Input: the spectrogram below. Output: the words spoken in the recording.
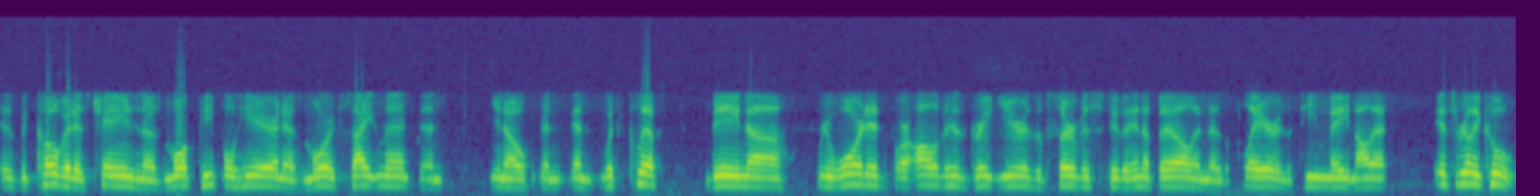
is the COVID has changed and there's more people here and there's more excitement and you know and and with Cliff being uh, rewarded for all of his great years of service to the NFL and as a player, as a teammate, and all that, it's really cool.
